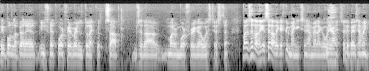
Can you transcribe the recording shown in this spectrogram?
võib-olla peale Infinite Warfare'i väljatulekut saab seda Modern Warfare'i ka uuesti osta. ma seda seda tegelikult küll mängiksin hea meelega uuesti see oli päris hea mäng.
